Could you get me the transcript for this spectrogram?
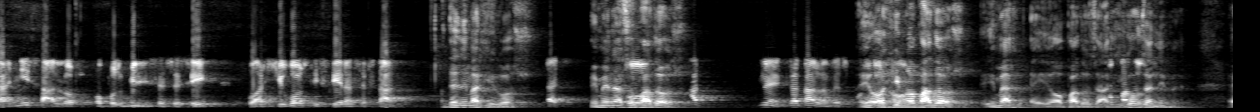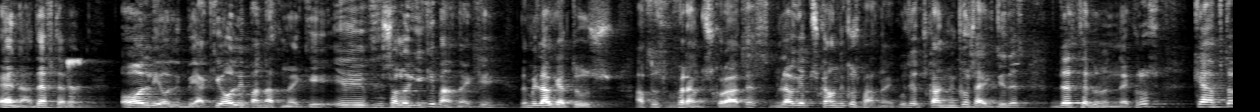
κανείς άλλος όπως μίλησες εσύ. Ο αρχηγός της θύρας 7. Δεν είμαι αρχηγός. Είμαι ένας οπαδός. Ναι, κατάλαβες. Ε, όχι, είμαι οπαδός. Είμαι ε, οπαδός. Αρχηγός δεν είμαι. Ένα. Δεύτερο. Ναι. Όλοι οι Ολυμπιακοί, όλοι οι Παναθηναϊκοί, οι φυσιολογικοί Παναθηναϊκοί, δεν μιλάω για τους αυτούς που φέραν τους Κροάτες, μιλάω για τους κανονικούς Παναθηναϊκούς, για τους κανονικούς Αεκτζίδες, δεν θέλουν νεκρούς και αυτό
